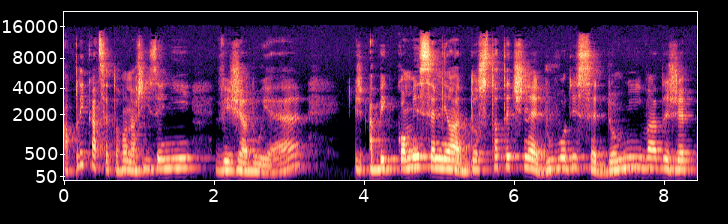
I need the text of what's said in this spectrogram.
aplikace toho nařízení vyžaduje, aby komise měla dostatečné důvody se domnívat, že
